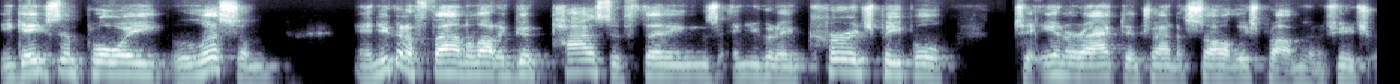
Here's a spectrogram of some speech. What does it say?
engage the employee, listen, and you're going to find a lot of good positive things, and you're going to encourage people to interact and trying to solve these problems in the future.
